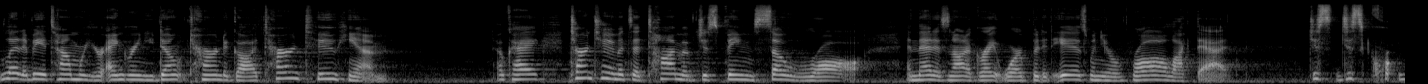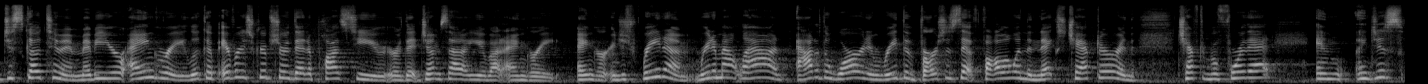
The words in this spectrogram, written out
let it be a time where you're angry and you don't turn to God. Turn to Him. Okay? Turn to Him. It's a time of just being so raw. And that is not a great word, but it is when you're raw like that. Just, just, just go to him. Maybe you're angry. Look up every scripture that applies to you or that jumps out at you about angry, anger, and just read them. Read them out loud, out of the Word, and read the verses that follow in the next chapter and chapter before that, and and just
